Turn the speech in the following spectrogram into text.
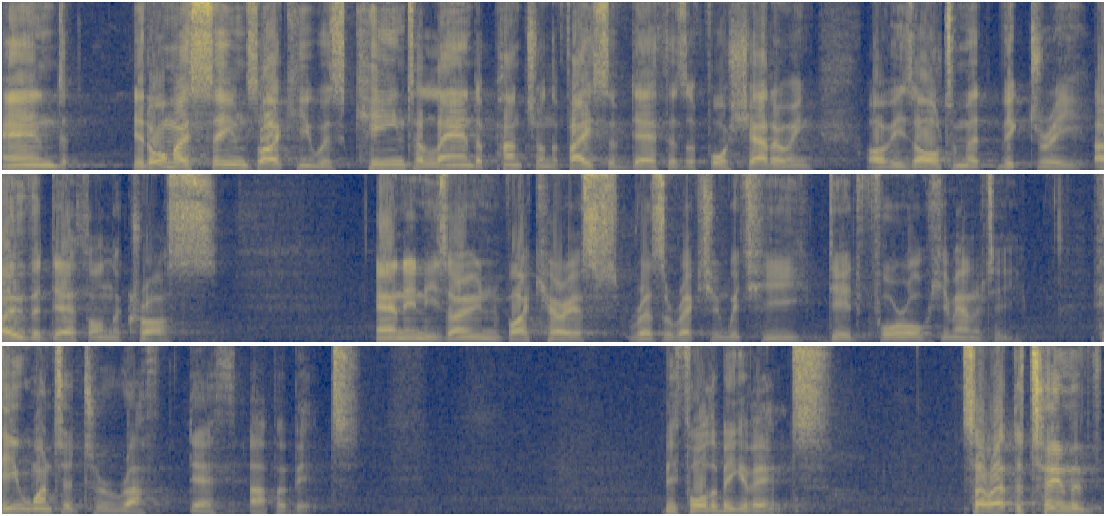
And it almost seems like he was keen to land a punch on the face of death as a foreshadowing of his ultimate victory over death on the cross and in his own vicarious resurrection, which he did for all humanity. He wanted to rough death up a bit before the big event. So at the tomb of,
